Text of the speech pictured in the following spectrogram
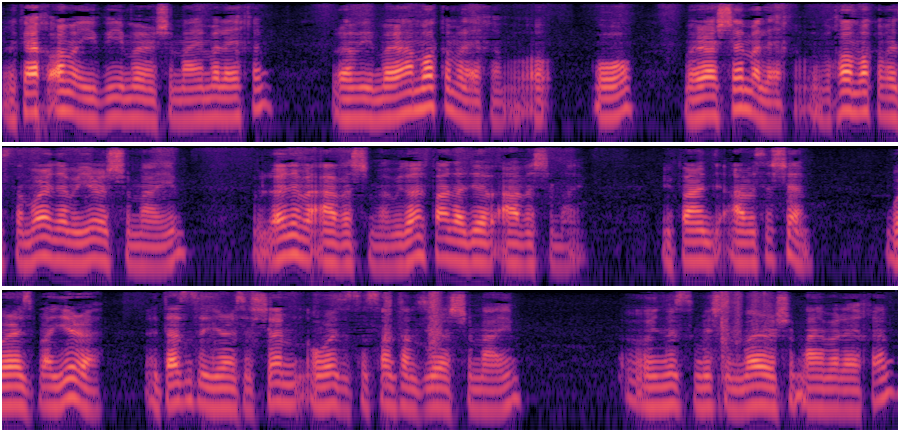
We don't find the idea of Ava Shemayim. We find Ava Hashem. Whereas by Yira, it doesn't say Yira Hashem, always it says sometimes Yira Shemayim. In this mission, Mora Shemayim Aleichem.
